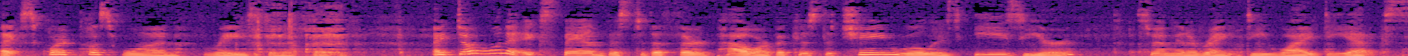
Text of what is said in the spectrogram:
x squared plus 1 raised to the third. I don't want to expand this to the third power because the chain rule is easier. So I'm going to write dy dx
